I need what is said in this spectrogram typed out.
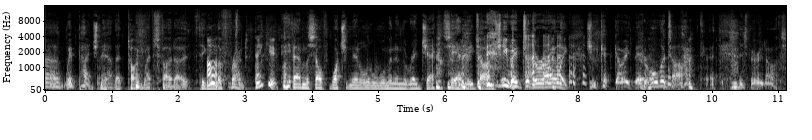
uh, webpage now, that time lapse photo thing Oh, on the front. Thank you. I found myself watching that little woman in the red jacket. See how many times she went to the railing. She kept going there all the time. It's very nice.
